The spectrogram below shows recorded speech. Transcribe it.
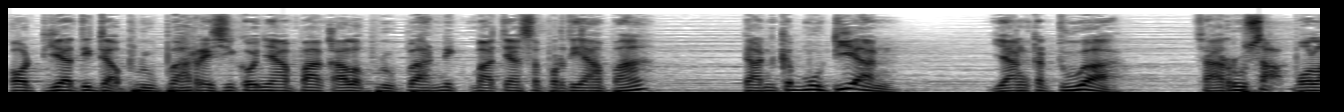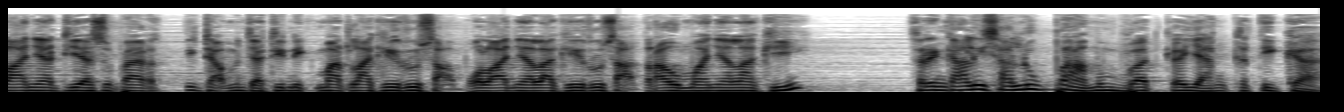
Kalau dia tidak berubah, resikonya apa? Kalau berubah, nikmatnya seperti apa? Dan kemudian yang kedua, saya rusak polanya dia supaya tidak menjadi nikmat lagi, rusak polanya lagi, rusak traumanya lagi. Seringkali saya lupa membuat ke yang ketiga.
